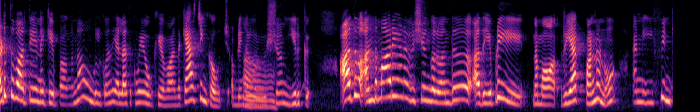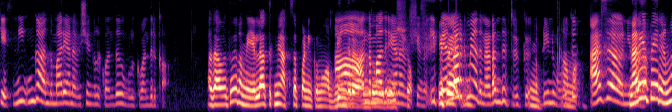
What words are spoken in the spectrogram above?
அடுத்த வார்த்தை என்ன கேட்பாங்கன்னா உங்களுக்கு வந்து எல்லாத்துக்குமே ஓகேவா அந்த கேஸ்டிங் கவுச் அப்படிங்கிற ஒரு. விஷயம் இருக்கு. அது அந்த மாதிரியான விஷயங்கள் வந்து அதை எப்படி நம்ம ரியாக்ட் பண்ணணும்? அண்ட் இஃப் இன் கேஸ் இங்கே அந்த மாதிரியான விஷயங்களுக்கு வந்து உங்களுக்கு வந்திருக்கா? அதாவது நம்ம எல்லாத்துக்குமே அக்செப்ட் பண்ணிக்கணும் அப்படிங்கிற அந்த மாதிரியான விஷயம். விஷயங்கள். இப்போ எல்லாருக்குமே அது நடந்துட்டு இருக்கு அப்படின்னு நிறைய பேர் என்ன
